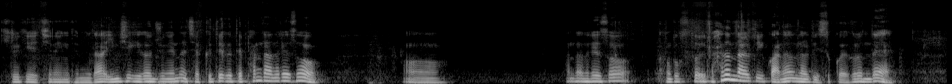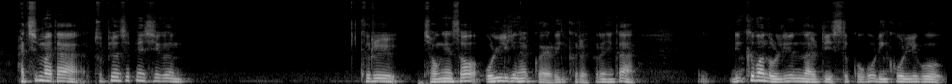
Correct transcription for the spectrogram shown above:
길게 진행이 됩니다. 임시 기간 중에는 제가 그때그때 판단을 해서 어 판단을 해서 강독 스터디를 하는 날도 있고 안 하는 날도 있을 거예요. 그런데 아침마다 두 편 세 편씩은 글을 정해서 올리긴 할 거예요. 링크를. 그러니까 링크만 올리는 날도 있을 거고 링크 올리고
